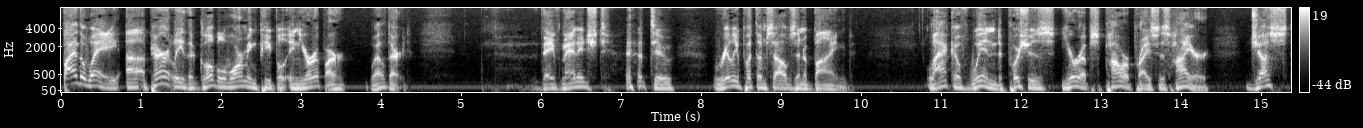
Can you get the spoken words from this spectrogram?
By the way, uh, apparently the global warming people in Europe are, well, they're, they've managed to really put themselves in a bind. Lack of wind pushes Europe's power prices higher just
